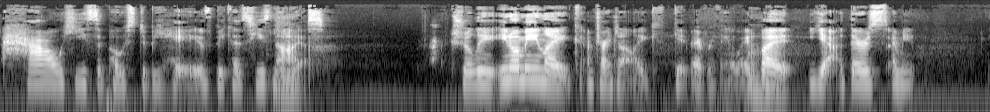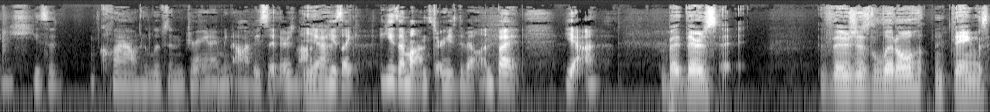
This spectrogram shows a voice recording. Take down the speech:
how he's supposed to behave because he's not Yeah. actually you know what I mean? Like I'm trying to not like give everything away. Mhm. But yeah, there's I mean he's a clown who lives in a drain. I mean obviously there's not Yeah. he's like he's a monster, he's the villain. But yeah. but there's there's just little things.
